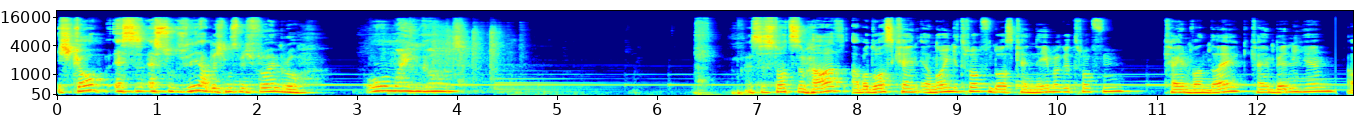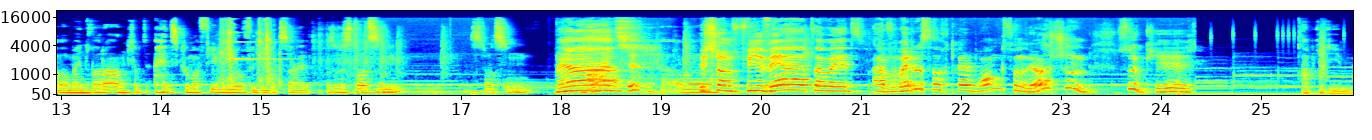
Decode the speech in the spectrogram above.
Ich glaube, es, es tut weh, aber ich muss mich freuen, Bro. Oh mein Gott. Es ist trotzdem hart, aber du hast keinen R9 getroffen, du hast keinen Neymar getroffen, kein Van Dijk, kein Bellingham, aber mein Varan, ich habe 1,4 Millionen für den bezahlt. Also ist trotzdem, ist trotzdem Ja, hart, ist, aber ist schon viel wert, aber jetzt. Ah, wobei du hast auch drei Bronzen. Ja, ist schon. Ist okay. abgegeben.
